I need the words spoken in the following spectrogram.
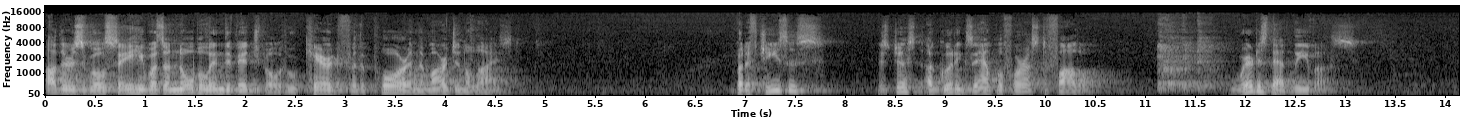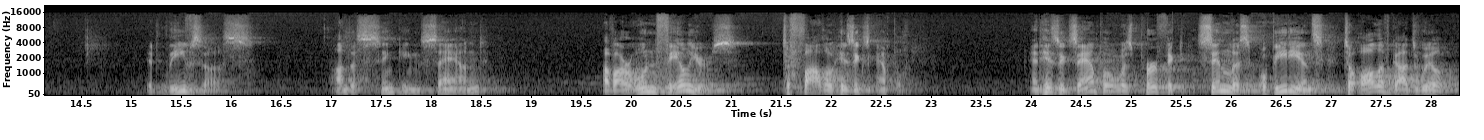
Others will say he was a noble individual who cared for the poor and the marginalized. But if Jesus is just a good example for us to follow, where does that leave us? It leaves us on the sinking sand of our own failures to follow his example. And his example was perfect, sinless obedience to all of God's will.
